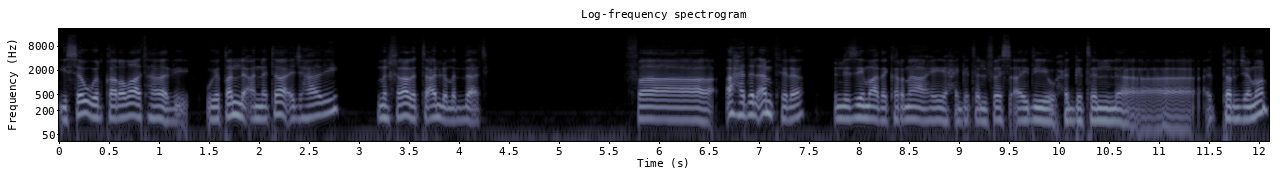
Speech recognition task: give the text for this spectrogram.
يسوي القرارات هذه ويطلع النتائج هذه من خلال التعلم الذاتي. فأحد الأمثلة اللي زي ما ذكرناها هي حقة الفيس اي دي وحقة آه، الترجمة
